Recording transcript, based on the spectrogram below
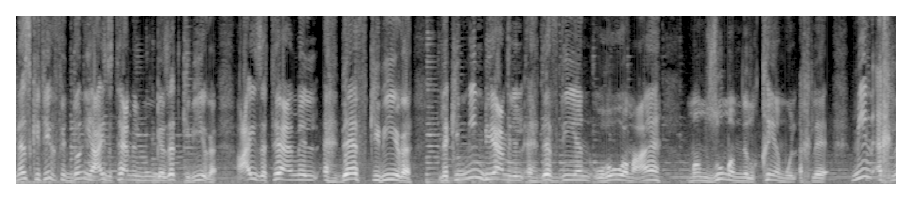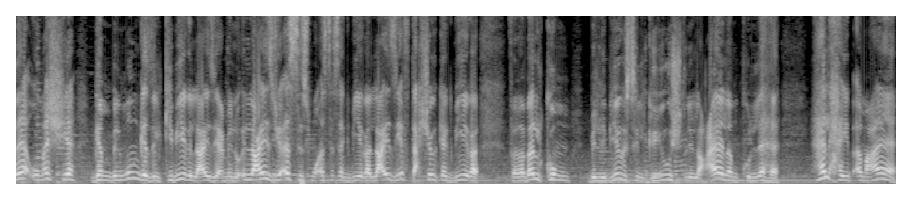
ناس كتير في الدنيا عايزة تعمل منجزات كبيرة عايزة تعمل أهداف كبيرة لكن مين بيعمل الأهداف دي وهو معاه منظومة من القيم والأخلاق؟ مين أخلاقه ماشية جنب المنجز الكبير اللي عايز يعمله اللي عايز يأسس مؤسسة كبيرة اللي عايز يفتح شركة كبيرة؟ فما بالكم باللي بيرسل جيوش للعالم كلها هل هيبقى معاه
